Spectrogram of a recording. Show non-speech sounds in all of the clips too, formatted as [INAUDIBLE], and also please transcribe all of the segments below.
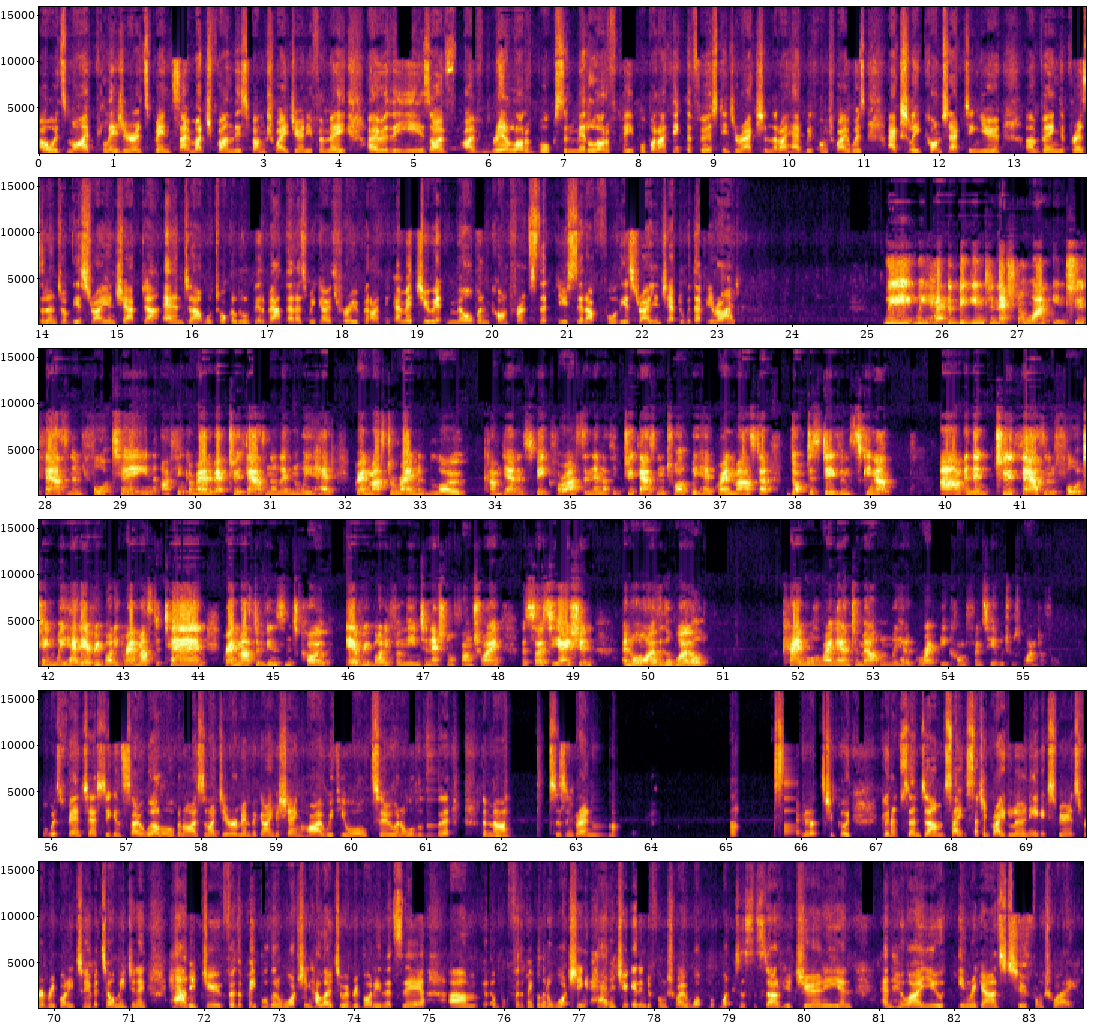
Oh, it's my pleasure. It's been so much fun this feng shui journey for me. Over the years, I've I've read a lot of books and met a lot of people, but I think the first interaction that I had with feng shui was actually contacting you, um, being the president of the Australian chapter, and uh, we'll talk a little bit about that as we go through. But I think I met you at Melbourne conference that you set up for the Australian chapter. Would that be right? We we had the big international one in 2014. I think around about 2011 we had Grandmaster Raymond Lo come down and speak for us, and then I think 2012 we had Grandmaster Dr. Stephen Skinner. Um, and then 2014 we had everybody, Grandmaster Tan, Grandmaster Vincent Koh, everybody from the International Feng Shui Association and all over the world came all the way down to Melbourne. We had a great big conference here, which was wonderful. It was fantastic and so well organised. And I do remember going to Shanghai with you all too, and all of the the masters and grandmasters such a good, good, and um, say, such a great learning experience for everybody too. But tell me, Janene, how did you, for the people that are watching, hello to everybody that's there. Um, for the people that are watching, how did you get into feng shui? What, what does the start of your journey, and and who are you in regards to feng shui?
